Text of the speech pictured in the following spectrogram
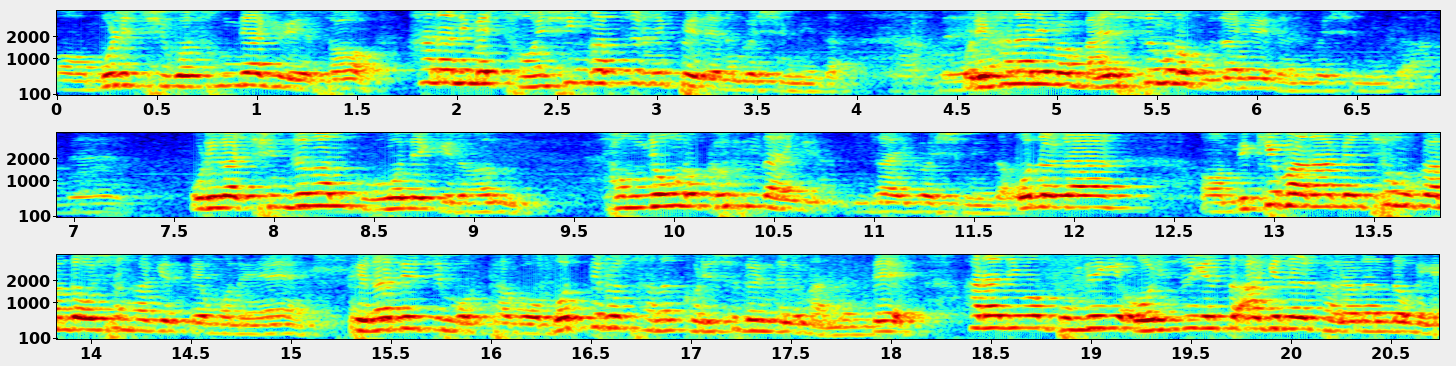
어, 물리치고 승리하기 위해서 하나님의 전신갑주를 입혀야 되는 것입니다. 우리 하나님은 말씀으로 보장해야 되는 것입니다. 우리가 진정한 구원의 길은 성령으로 거듭난 자인 것입니다. 오늘날 어, 믿기만 하면 천국 간다고 생각하기 때문에 변화되지 못하고 멋대로 사는 그리스도인들이 많은데 하나님은 분명히 어인 중에서 악인을 갈라낸다고 했-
